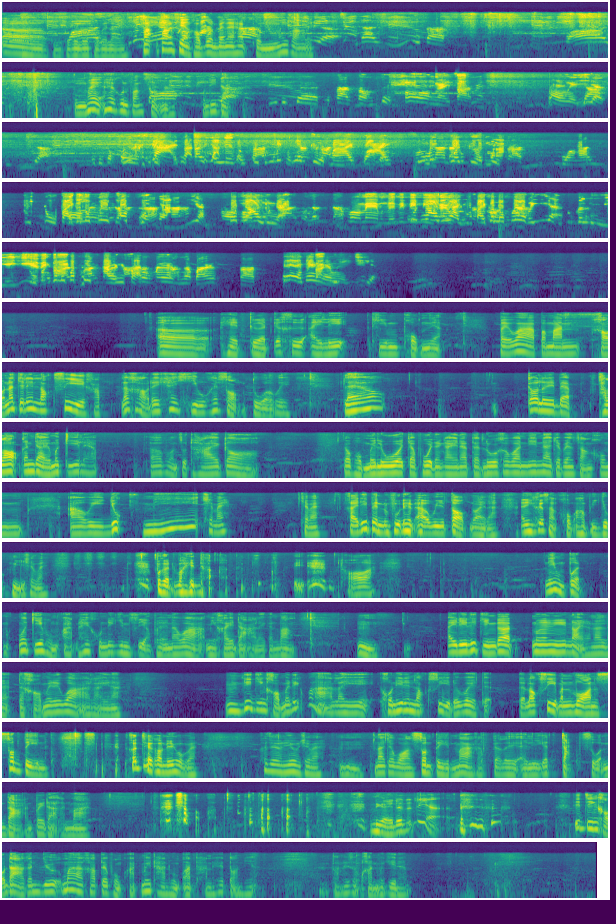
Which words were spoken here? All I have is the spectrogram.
เออผมก็ไม่รู้เขาเป็นอะไรฟังฟังเสียงเขาบ่นไปนะครับ ผมให้ฟังเลยได้หนีสัตว์วายผมให้ให้คุณฟังเสียงนะครับคนที่ด่านี่เป็นแก่ผ่านสองเจ็ดพ่อไงสัตว์ต่อไงเหี้เหี้ยยเหี้ยไอ้เด็กกระโปรมึงงขยายสัตว์ขยายเรียนสังคมมึงไม่ควรเกิดมาไอ้ควายมึงไม่ควรเกิดมาควายอยู่ไปก็ลบเลิกครอบครัวไงเหี้ยโคตรเงามึงอะหมด แล้วนะพ่อแม่มึงเลยไม่โคไม่ตรมีเงาใครมึงอะอยู่ไปก็ลบโลกไอ้เหี้ยดูกะหรี่ไอ้เหี้ยไปได้ก็ลตายบประเทศไทยสัตว์พ่อแม่มึงอะไปสัตว์พ่อแม่งไงไอ้เหี้ยเอ่อเหตุเกิดก็คือไอริทีมผมเนี่ย ไปว่าประมาณเขาน่าจะเล่นล็อกซี่ครับ แล้วเขาได้แค่คิวแค่สองตัวเว้ยแล้ว ก็เลยแบบทะเลาะกันใหญ่เมื่อกี้เลยครับ แล้วผลสุดท้ายก็ ก็ผมไม่รู้ว่าจะพูดยังไงนะ แต่รู้แค่ว่านี่น่าจะเป็นสังคมอาวียุคนี้ใช่ไหมใช่ไหมใครที่เป็นผู้เล่นอาวีตอบหน่อยนะ อันนี้คือสังคมอาวียุคนี้ใช่ไหม เปิดไมค์ด่าท้ออะ นี่ผมเปิด เมื่อกี้ผมอัดให้คุณได้ยินเสียงไปเลยนะว่ามีใครด่าอะไรกันบ้าง อืม ไอดีที่จริงก็นู่นนนนิดหน่อยเท่านั้นแหละ แต่เขาไม่ได้ว่าอะไรนะ อืมที่จริงเขาไม่ได้ว่าอะไรคนที่เล่นล็อกซี่ด้วยเว้ยแต่แต่ล็อกซี่มันวอนส้นตีน เขาใจคำนี้ผมไหมเขาใจคำนี้ผมใช่ไหมอืมน่าจะวอนส้นตีนมากครับ ก็เลยไอรีก็จัดสวนด่ากันไปด่ากันมาชอบเหนื่อยเลยนะเนี่ย ที่จริงเขาด่ากันเยอะมากครับ แต่ผมอัดไม่ทันผมอัดทันแค่ตอนเนี้ยตอนที่สำคัญเมื่อกี้นะครับ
